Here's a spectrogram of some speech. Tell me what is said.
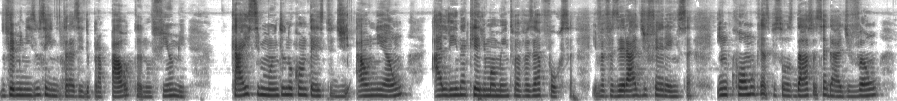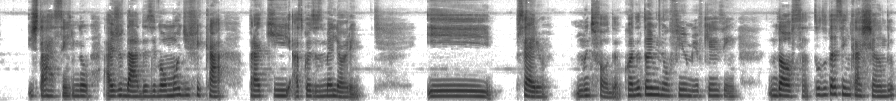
do feminismo sendo trazido para pauta no filme, cai-se muito no contexto de a união ali naquele momento vai fazer a força e vai fazer a diferença em como que as pessoas da sociedade vão estar sendo ajudadas e vão modificar para que as coisas melhorem. E sério, muito foda. Quando terminou o filme, eu fiquei assim, nossa, tudo tá se encaixando,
